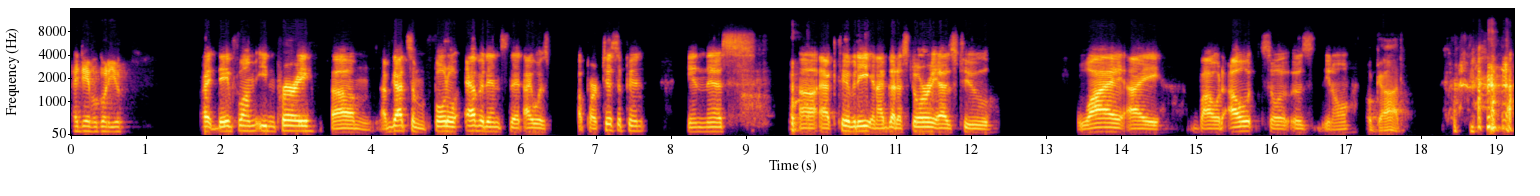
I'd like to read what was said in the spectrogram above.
Hey, Dave, we'll go to you. All right, Dave Flom, Eden Prairie. Um, I've got some photo evidence that I was a participant in this uh, activity, and I've got a story as to why I bowed out. So it was, you know. Oh God. that,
